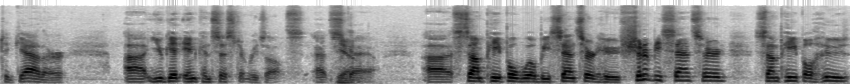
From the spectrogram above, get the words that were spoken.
together, uh, you get inconsistent results at scale. Yeah. Uh, some people will be censored who shouldn't be censored. Some people whose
